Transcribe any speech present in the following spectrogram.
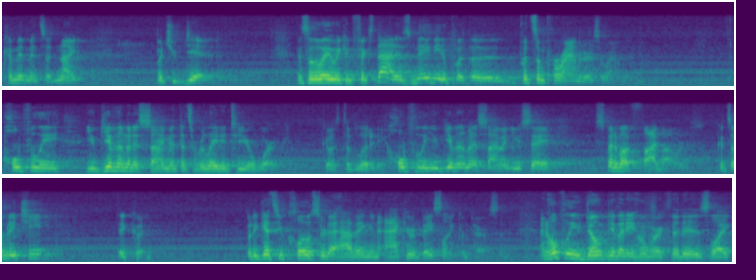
commitments at night, but you did. And so the way we can fix that is maybe to put, the, put some parameters around it. Hopefully, you give them an assignment that's related to your work, goes to validity. Hopefully, you give them an assignment, you say, spend about five hours. Could somebody cheat? They could but it gets you closer to having an accurate baseline comparison. And hopefully you don't give any homework that is like,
